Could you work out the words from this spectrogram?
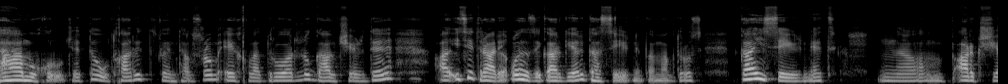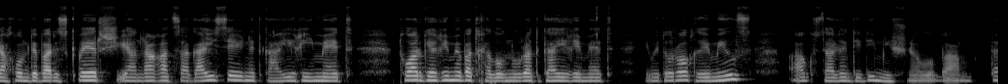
დაამოხრუჭეთ და უთხარით თქვენ თავს რომ ეხლა დრო არის რომ გავჩერდე. იცით რა არის? ყველაზე კარგი არის გასეირნება მაგ დროს. გაისეირნეთ პარკში ახლომდებარე სკვერში ან რაღაცა გაისეირნეთ გაიღიმეთ. თუ არ გეღიმებათ ხელოვნურად გაიღიმეთ. იმიტომ რომ ღემილს აქვს ძალიან დიდი მნიშვნელობა და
